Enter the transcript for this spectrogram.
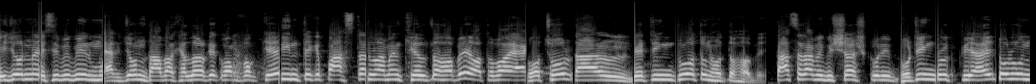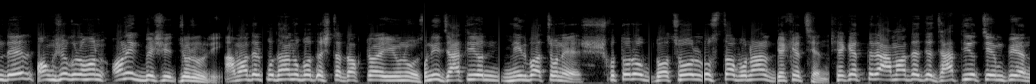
এই জন্য এসিবিবির একজন দাবা খেলোয়াড়কে কমপক্ষে তিন থেকে পাঁচটা টুর্নামেন্ট খেলতে হবে অথবা এক বছর তার রেটিং পুরাতন হতে হবে। তাছাড়া আমি বিশ্বাস করি ভোটিং প্রক্রিয়ায় তরুণদের অংশগ্রহণ অনেক বেশি জরুরি। আমাদের প্রধান উপদেষ্টা ডক্টর ইউনুস, উনি জাতীয় নির্বাচনে সতেরো বছর প্রস্তাবনা রেখেছেন সেক্ষেত্রে আমাদের যে জাতীয় চ্যাম্পিয়ন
